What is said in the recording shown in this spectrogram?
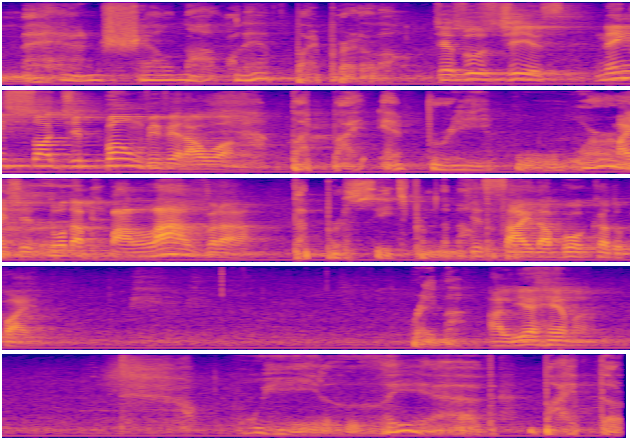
Man shall not live by bread alone, Jesus diz: Nem só de pão viverá o homem, but by every word mas de toda palavra that proceeds from the mouth que sai da boca do Pai. Rhema. Ali é rema. We live by the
